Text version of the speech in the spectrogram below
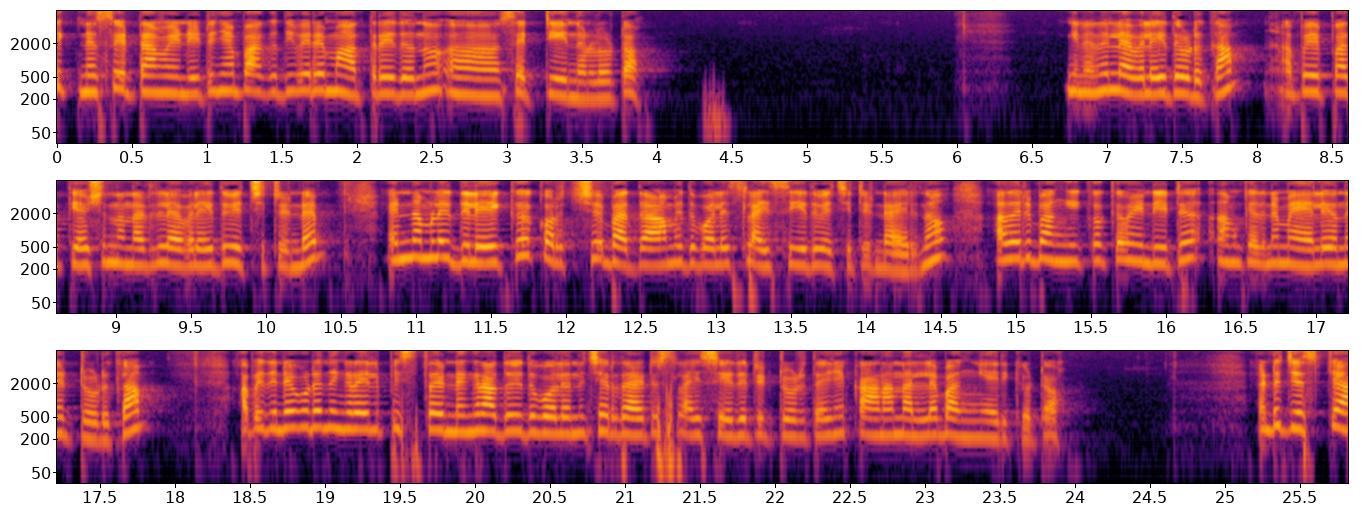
തിക്നെസ് കിട്ടാൻ വേണ്ടിയിട്ട് ഞാൻ പകുതി വരെ മാത്രമേ ഇതൊന്ന് സെറ്റ് ചെയ്യുന്നുള്ളൂ കേട്ടോ. ഇങ്ങനെ ഒന്ന് ലെവൽ ചെയ്ത് കൊടുക്കാം. അപ്പോൾ ഇപ്പോൾ അത്യാവശ്യം നന്നായിട്ട് ലെവൽ ചെയ്ത് വെച്ചിട്ടുണ്ട്. ഇനി നമ്മൾ ഇതിലേക്ക് കുറച്ച് ബദാം ഇതുപോലെ സ്ലൈസ് ചെയ്ത് വെച്ചിട്ടുണ്ടായിരുന്നു. അതൊരു ഭംഗിക്കൊക്കെ വേണ്ടിയിട്ട് നമുക്കതിന്റെ മേലെ ഒന്ന് ഇട്ട് കൊടുക്കാം. അപ്പോൾ ഇതിന്റെ കൂടെ നിങ്ങളുടെ കയ്യിൽ പിസ്ത ഉണ്ടെങ്കിൽ അതും ഇതുപോലെ ഒന്ന് ചെറുതായിട്ട് സ്ലൈസ് ചെയ്തിട്ട് ഇട്ട് കൊടുത്തു കഴിഞ്ഞാൽ കാണാൻ നല്ല ഭംഗിയായിരിക്കും കേട്ടോ. എന്നിട്ട് ജസ്റ്റ് ആ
